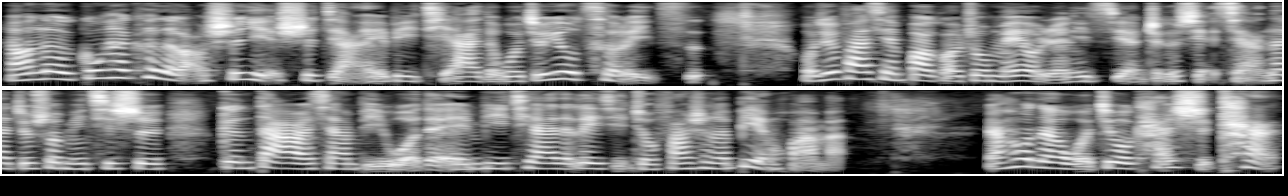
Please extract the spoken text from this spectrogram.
然后那个公开课的老师也是讲 ABTI 的，我就又测了一次，我就发现报告中没有人力资源这个选项，那就说明其实跟大二相比，我的 MBTI 的类型就发生了变化嘛。然后呢，我就开始看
